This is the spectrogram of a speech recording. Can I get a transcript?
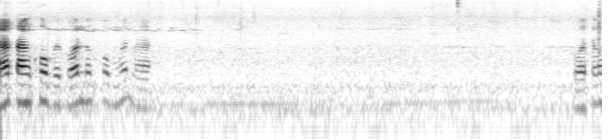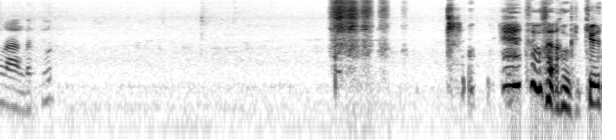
จ้าตังคบไปก่อนต้องคบมืดนะหัวทั้งล่างกับจุดหลังจุด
